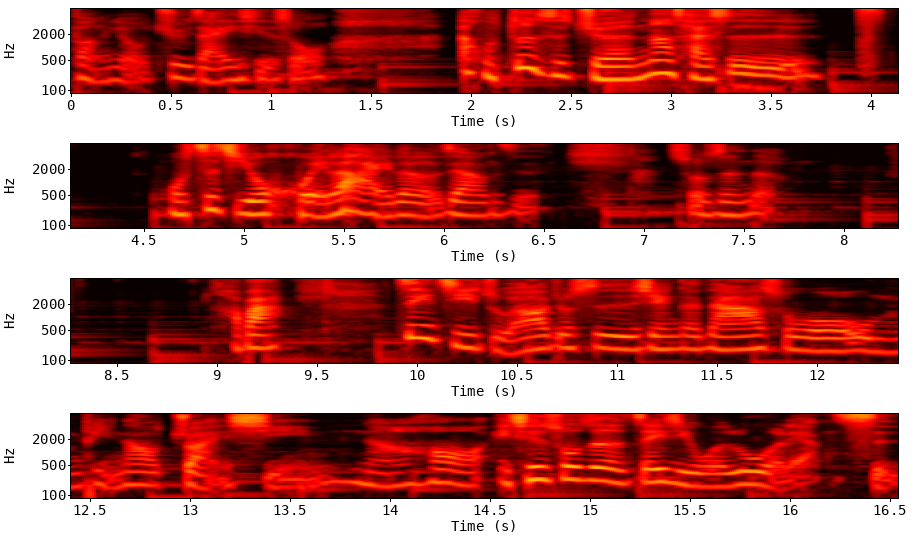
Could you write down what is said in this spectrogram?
朋友聚在一起的时候，哎，我顿时觉得那才是我自己又回来了。这样子，说真的，好吧，这一集主要就是先跟大家说我们频道转型，然后，哎，其实说真的，这一集我录了两次，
